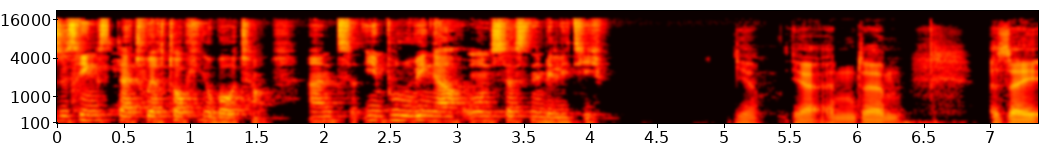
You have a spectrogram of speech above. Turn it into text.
the things that we're talking about and improving our own sustainability. Yeah, yeah, and um, as a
